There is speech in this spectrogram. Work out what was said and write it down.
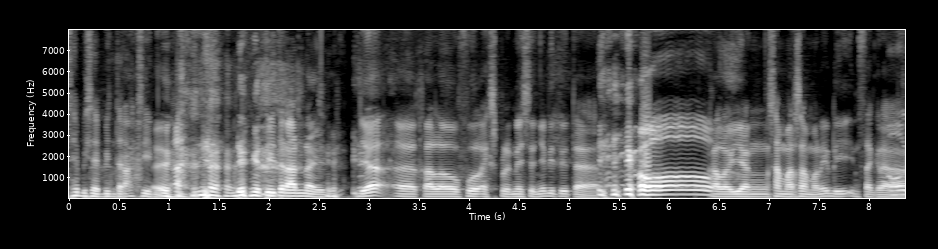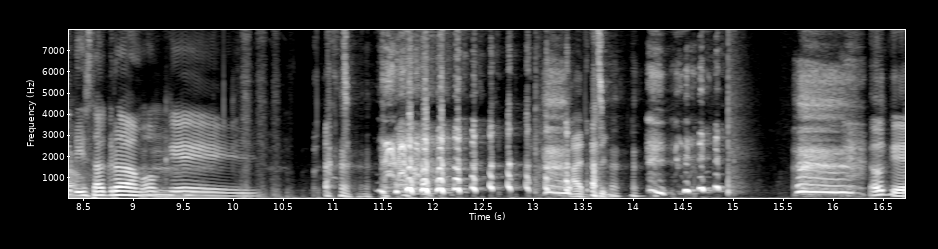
saya bisa berinteraksi dengan Twitter Anda ini. Dia eh, kalau full explanationnya di Twitter. Oh. kalau yang samar-samarnya di Instagram. Oh, di Instagram. Oke. Anjing. Oke,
